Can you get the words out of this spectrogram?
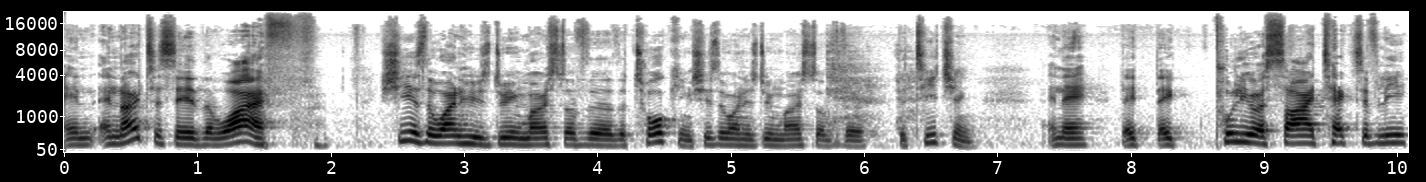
And, and notice there, the wife, she is the one who's doing most of the, the talking. She's the one who's doing most of the, the teaching. And they, they, they pull you aside tactively,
